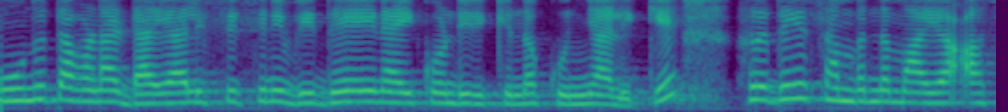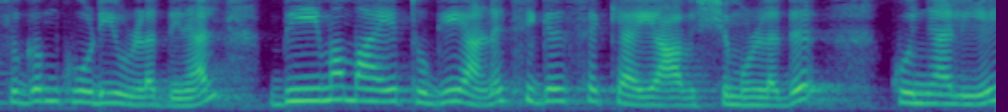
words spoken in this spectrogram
മൂന്ന് തവണ ഡയാലിസിസിന് വിധേയനായിക്കൊണ്ടിരിക്കുന്ന കുഞ്ഞാലിക്ക് ഹൃദയ സംബന്ധമായ അസുഖം കൂടിയുള്ളതിനാൽ ഭീമമായ തുകയാണ് ചികിത്സയ്ക്കായി ആവശ്യമുള്ളത്. കുഞ്ഞാലിയെ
